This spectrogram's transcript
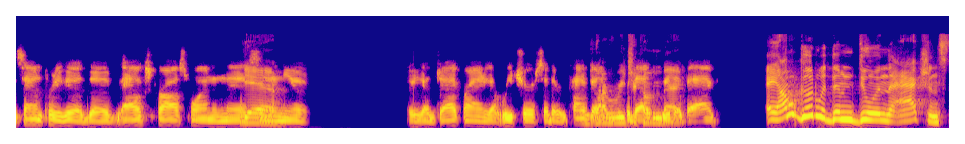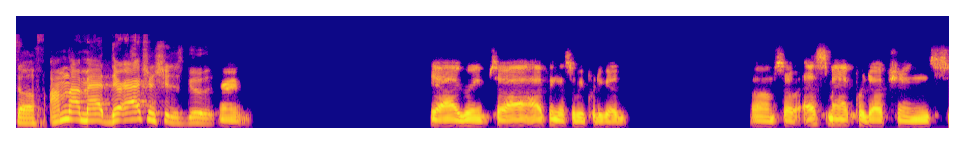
sound pretty good. The Alex Cross one and this, Yeah. and then you know, you got Jack Ryan, you got Reacher, so they're kind of going Reacher for that to be their bag, Hey, I'm good with them doing the action stuff. I'm not mad. Their action shit is good. right? Yeah, I agree. So I, I think this will be pretty good. Um, so SMAC Productions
